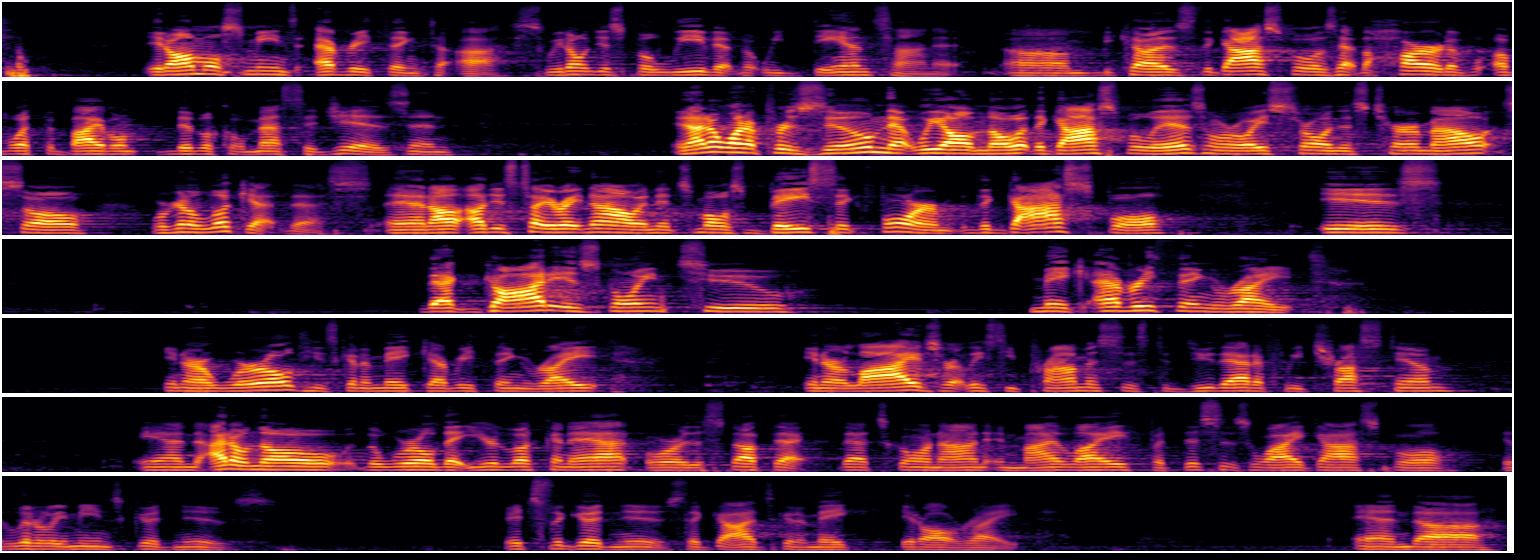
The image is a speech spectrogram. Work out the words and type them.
it almost means everything to us. We don't just believe it, but we dance on it um, because the gospel is at the heart of, of what the Bible biblical message is. And, and I don't want to presume that we all know what the gospel is, and we're always throwing this term out. So we're going to look at this. And I'll, I'll just tell you right now, in its most basic form, the gospel is that God is going to make everything right. In our world, He's going to make everything right in our lives, or at least He promises to do that if we trust Him. And I don't know the world that you're looking at or the stuff that, that's going on in my life, but this is why gospel, it literally means good news. It's the good news that God's going to make it all right. And uh,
